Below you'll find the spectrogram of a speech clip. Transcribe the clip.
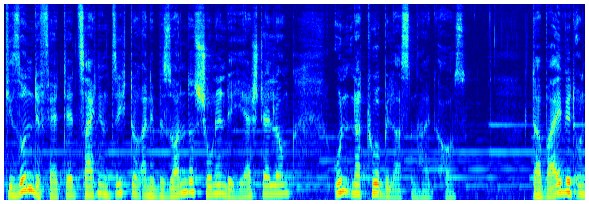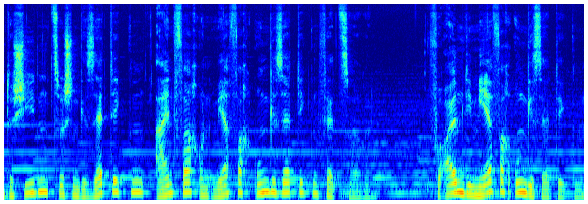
Gesunde Fette zeichnen sich durch eine besonders schonende Herstellung und Naturbelassenheit aus. Dabei wird unterschieden zwischen gesättigten, einfach und mehrfach ungesättigten Fettsäuren. Vor allem die mehrfach ungesättigten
